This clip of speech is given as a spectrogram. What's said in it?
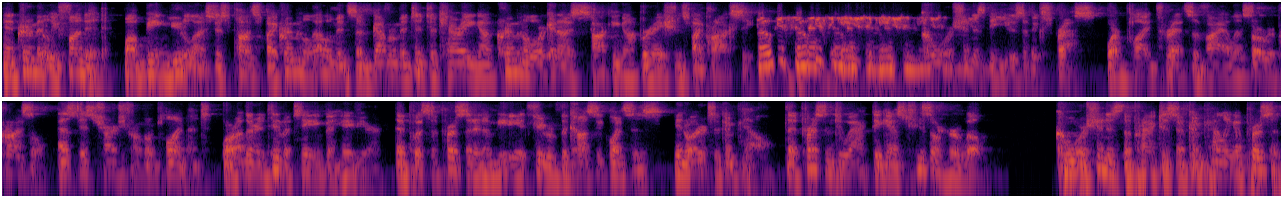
and criminally funded while being utilized as pawns by criminal elements of government into carrying out criminal organized stalking operations by proxy. Focus investigation. Coercion is the use of express or implied threats of violence or reprisal as discharged from employment or other intimidating behavior that puts a person in immediate fear of the consequences in order to compel that person to act against his or her will. Coercion is the practice of compelling a person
